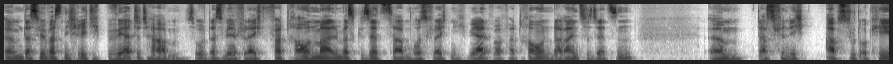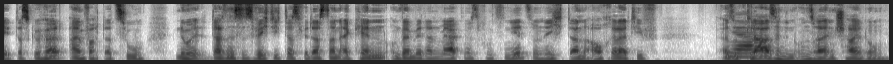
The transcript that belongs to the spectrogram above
ähm, dass wir was nicht richtig bewertet haben, so dass wir vielleicht Vertrauen mal in was gesetzt haben, wo es vielleicht nicht wert war, Vertrauen da reinzusetzen. Ähm, das finde ich absolut okay. Das gehört einfach dazu. Nur dann ist es wichtig, dass wir das dann erkennen und wenn wir dann merken, es funktioniert so nicht, dann auch relativ also Ja. klar sind in unserer Entscheidung.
